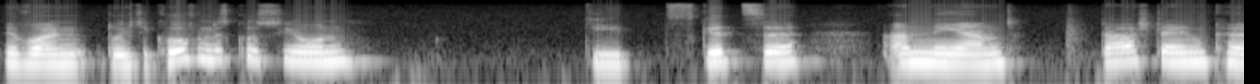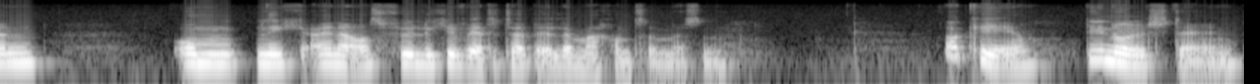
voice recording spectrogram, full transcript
Wir wollen durch die Kurvendiskussion die Skizze annähernd darstellen können, um nicht eine ausführliche Wertetabelle machen zu müssen. Okay, die Nullstellen.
